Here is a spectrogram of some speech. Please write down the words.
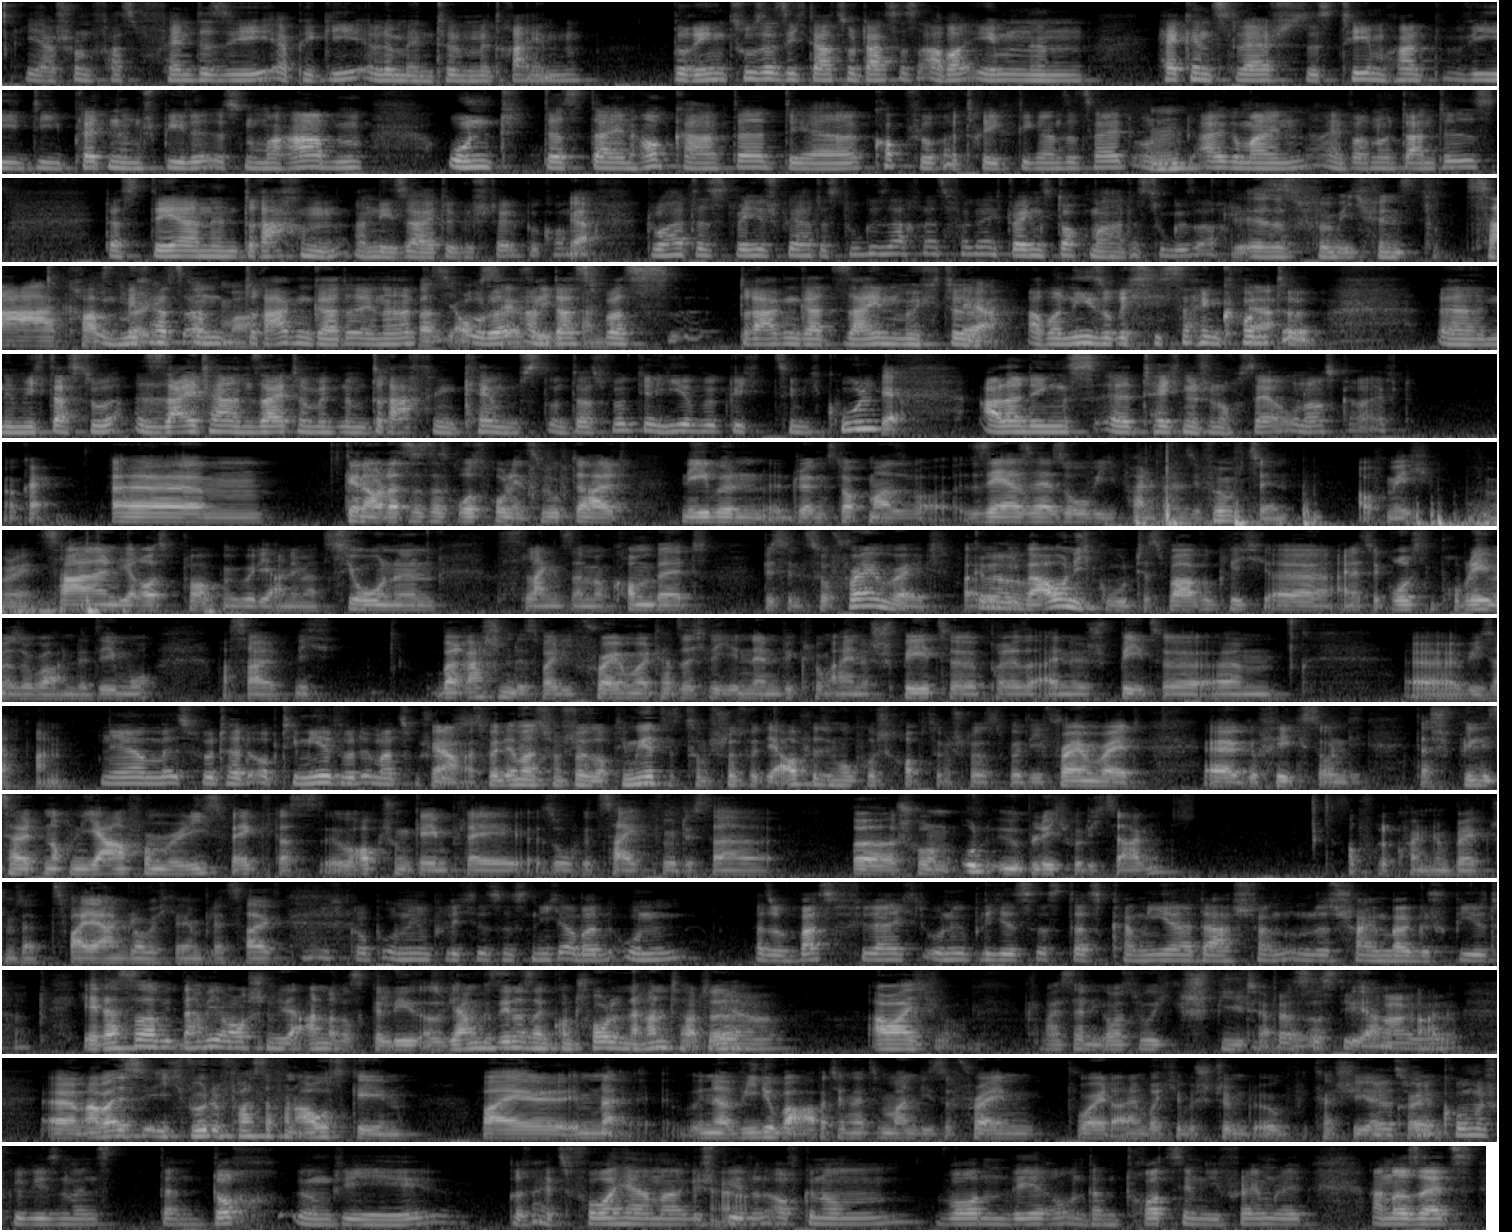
ja, schon fast Fantasy-RPG-Elemente mit reinbringen. Zusätzlich dazu, dass es aber eben ein Hack-and-Slash-System hat, wie die Platinum-Spiele es nun mal haben. Und dass dein Hauptcharakter, der Kopfhörer trägt die ganze Zeit und Mhm. allgemein einfach nur Dante ist, dass der einen Drachen an die Seite gestellt bekommt. Ja. Du hattest, welches Spiel hattest du gesagt als Vergleich? Dragon's Dogma hattest du gesagt. Es ist für mich, ich finde es total krass. Und mich hat es an Dogma. Drakengard erinnert. Was ich auch oder sehr an das, kann. was Drakengard sein möchte, Ja. aber nie so richtig sein konnte. Äh, nämlich, dass du Seite an Seite mit einem Drachen kämpfst. Und das wirkt ja hier wirklich ziemlich cool. Ja. Allerdings äh, technisch noch sehr unausgereift. Okay. Ähm, genau, das ist das große Problem. Es wirkte halt neben Dragon's Dogma sehr, sehr so wie Final Fantasy 15 auf mich. Über die Zahlen, die rausploppen, über die Animationen, das langsame Combat, bis hin zur Framerate, weil Genau. die war auch nicht gut. Das war wirklich äh, eines der größten Probleme sogar an der Demo, was halt nicht überraschend ist, weil die Framerate tatsächlich in der Entwicklung eine späte, eine späte, ähm, äh, wie sagt man, Ja, es wird halt optimiert, wird immer zum Schluss. Genau, es wird immer zum Schluss optimiert, zum Schluss wird die Auflösung hochgeschraubt, zum Schluss wird die Framerate äh, gefixt und das Spiel ist halt noch ein Jahr vom Release weg, dass überhaupt schon Gameplay so gezeigt wird, ist da äh, schon unüblich, würde ich sagen. Obwohl Quantum Break schon seit zwei Jahren, glaube ich, Gameplay zeigt. Ich glaube, unüblich ist es nicht, aber un also was vielleicht unüblich ist, ist, dass Kamiya da stand und es scheinbar gespielt hat. Ja, das hab, ich- da habe ich aber auch schon wieder anderes gelesen. Also wir haben gesehen, dass er einen Controller in der Hand hatte, Ja, aber ich weiß ja nicht, ob er es wirklich gespielt hat. das, ist die Frage. Ähm, aber es, ich würde fast davon ausgehen, weil im, in der Videobearbeitung hätte man diese Framerate-Einbrüche bestimmt irgendwie Ja, kaschieren es wäre können. komisch gewesen, wenn es dann doch irgendwie bereits vorher mal gespielt Ja. und aufgenommen worden wäre und dann trotzdem die Framerate. Andererseits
